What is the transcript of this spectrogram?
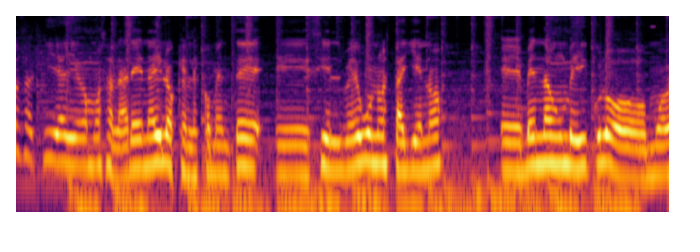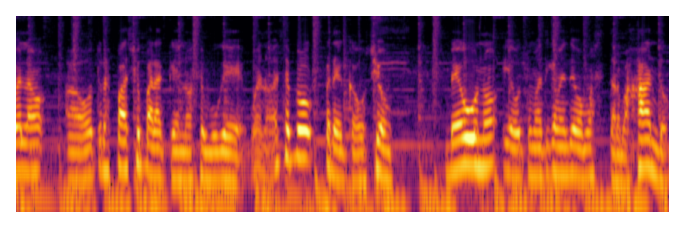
aquí ya llegamos a la arena y lo que les comenté, eh, si el B1 está lleno, eh, vendan un vehículo o muévelo a otro espacio para que no se buguee. Bueno, ese por precaución. B1 y automáticamente vamos a estar bajando.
